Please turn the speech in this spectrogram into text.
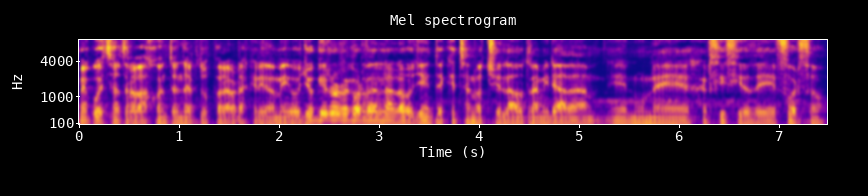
Me cuesta trabajo entender tus palabras, querido amigo. Yo quiero recordarle a los oyentes que esta noche la otra mirada, en un ejercicio de esfuerzo,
